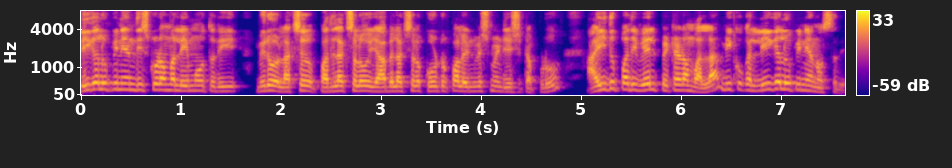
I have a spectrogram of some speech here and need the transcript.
లీగల్ ఒపీనియన్ తీసుకోవడం వల్ల ఏమవుతుంది? మీరు లక్ష పది లక్షలు యాభై లక్షలు కోటి రూపాయలు ఇన్వెస్ట్మెంట్ చేసేటప్పుడు ఐదు పది వేలు పెట్టడం వల్ల మీకు ఒక లీగల్ ఒపీనియన్ వస్తుంది.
